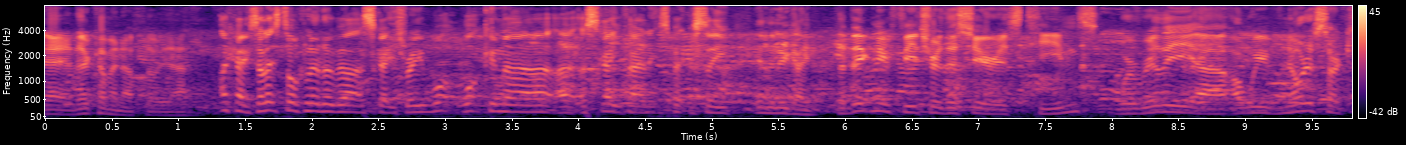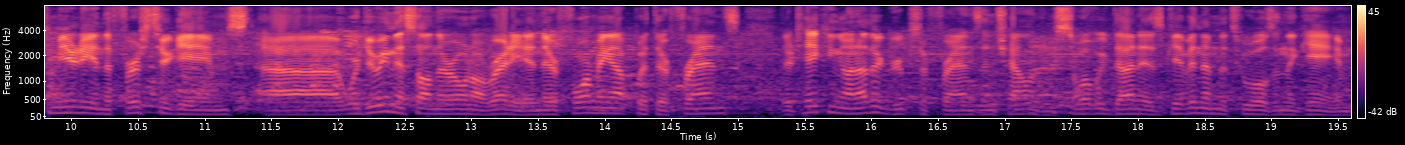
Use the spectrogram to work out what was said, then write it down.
Yeah, they're coming up though. Yeah. Okay, so let's talk a little bit about Skate 3. What what can uh, a- a skate fan expect to see in the new game? The big new feature this year is teams. We're really uh, we've noticed our community in the first two games. Uh, we're doing this on their own already, and they're forming up with their friends. They're taking on other groups of friends and challenges. So what we've done is given them the tools in the game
